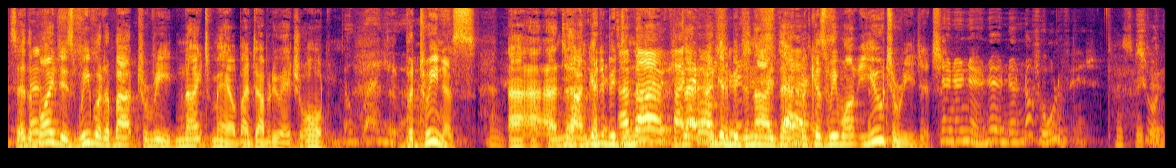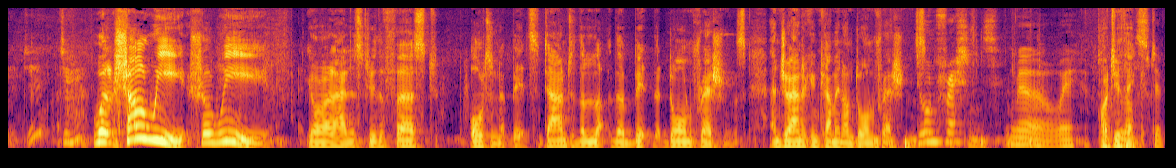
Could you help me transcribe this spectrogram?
So the point is, we were about to read Night Mail by W. H. Auden. Oh, Between us, uh, uh, uh and I'm going to be And now, denied. thank that- I'm going to be denied that because we want you to read it. no, no, no, no, no, not all of it. Sorry, do. Do you? Well, shall we? Shall we, Your Royal Highness, do the first alternate bits down to the the bit that Dawn freshens, and Joanna can come in on Dawn freshens. Dawn freshens, No, we What do you think? lost him.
